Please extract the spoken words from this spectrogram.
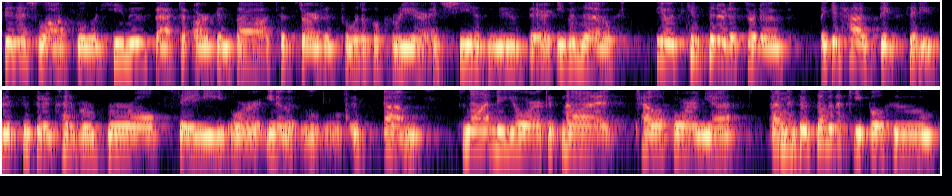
finished law school. He moves back to Arkansas to start his political career, and she has moved there, even though, you know, it's considered a sort of like it has big cities, but it's considered kind of a rural state, or you know, um, it's not New York, it's not California, um, and so some of the people who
